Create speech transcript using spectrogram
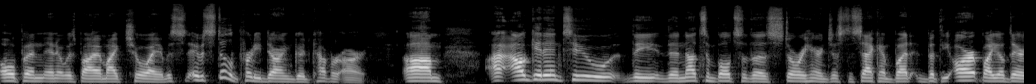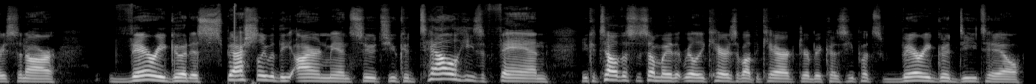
open, and it was by Mike Choi. It was it was still a pretty darn good cover art. Um, I'll get into the the nuts and bolts of the story here in just a second, but but the art by Yildiray Cinar very good, especially with the Iron Man suits. You could tell he's a fan. You could tell this is somebody that really cares about the character because he puts very good detail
